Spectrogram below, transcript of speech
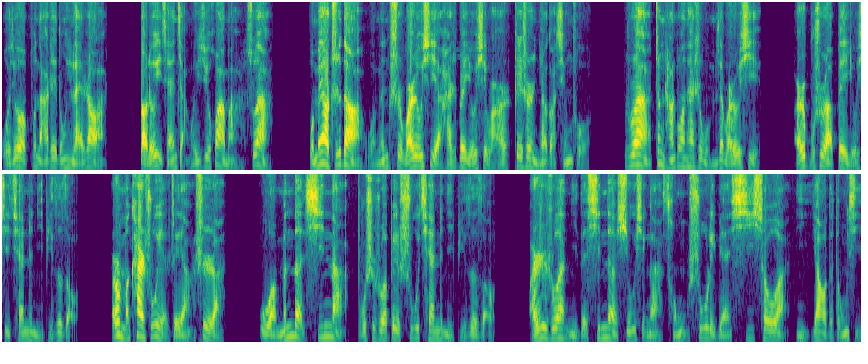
我就不拿这东西来绕啊。老刘以前讲过一句话嘛，说啊，我们要知道我们是玩游戏还是被游戏玩，这事儿你要搞清楚。就说啊，正常状态是我们在玩游戏，而不是啊被游戏牵着你鼻子走。而我们看书也是这样，是啊，我们的心呐，不是说被书牵着你鼻子走。而是说你的心的修行啊，从书里边吸收啊你要的东西，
